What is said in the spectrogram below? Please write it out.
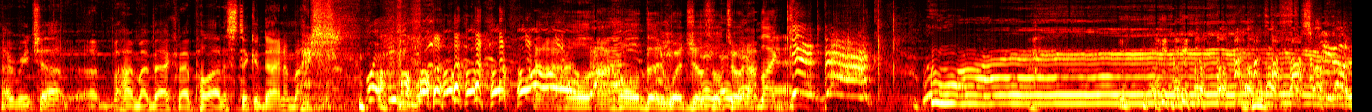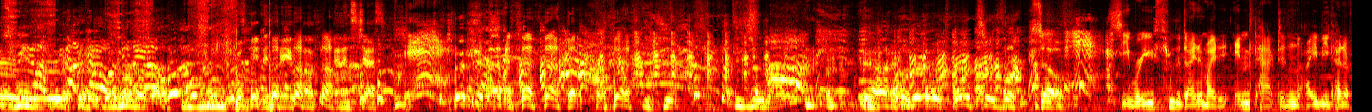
I reach out uh, behind my back and I pull out a stick of dynamite. and I hold, I hold the wood chisel to it. I'm like, get back! Speed up, speed up, we gotta go, we gotta go. the tape up, and it's just. Did you So, see where you threw the dynamite, it impacted, and the ivy kind of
